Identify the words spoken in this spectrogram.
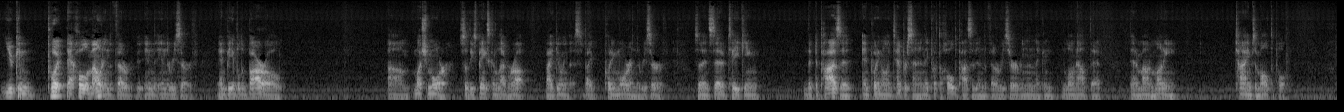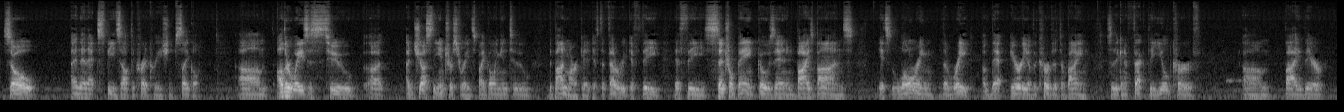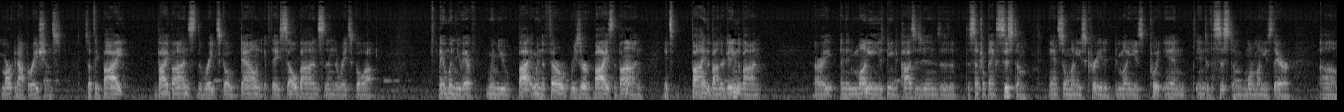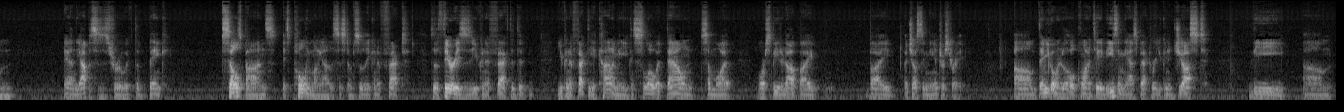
you can put that whole amount in the federal in the, in the reserve and be able to borrow um, much more so these banks can lever up by doing this by putting more in the reserve. So instead of taking the deposit and putting only 10% in they put the whole deposit in the federal reserve and then they can loan out that that amount of money times a multiple. So and then that speeds up the credit creation cycle. Um, other ways is to uh, adjust the interest rates by going into the bond market. If the federal, if the if the central bank goes in and buys bonds, it's lowering the rate of that area of the curve that they're buying, so they can affect the yield curve um, by their market operations. So if they buy buy bonds, the rates go down. If they sell bonds, then the rates go up. And when you have when you buy when the Federal Reserve buys the bond, it's buying the bond, they're getting the bond, all right, and then money is being deposited into the, the central bank system, and so money is created, money is put in into the system, more money is there, um, and the opposite is true. If the bank sells bonds, it's pulling money out of the system so they can affect. So the theory is you can affect the you can affect the economy. You can slow it down somewhat or speed it up by by adjusting the interest rate. Um, then you go into the whole quantitative easing aspect where you can adjust the um,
